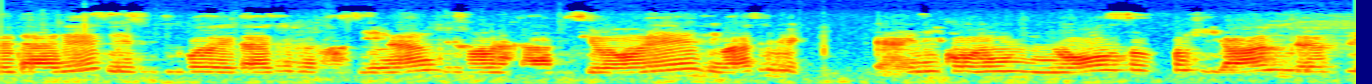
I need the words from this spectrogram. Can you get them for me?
detalles, ese tipo de detalles me fascinan, que son las canciones y más, me, ni con un oso gigante así.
